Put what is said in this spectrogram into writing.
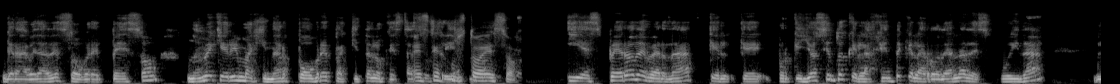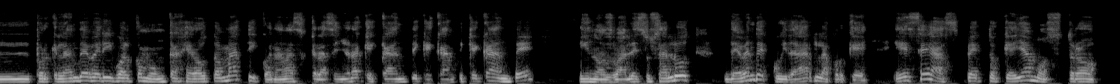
gravedad de sobrepeso, no me quiero imaginar, pobre Paquita, lo que está es que justo eso. Y espero de verdad que, que, porque yo siento que la gente que la rodea la descuida, porque la han de ver igual como un cajero automático, nada más que la señora que cante, que cante, que cante, y nos vale su salud. Deben de cuidarla porque ese aspecto que ella mostró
